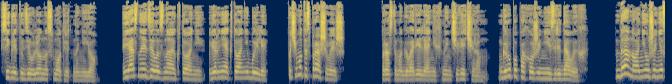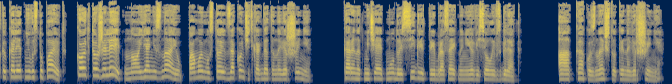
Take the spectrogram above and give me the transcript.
Сигрид удивленно смотрит на нее. Ясное дело, знаю, кто они, вернее, кто они были. Почему ты спрашиваешь? Просто мы говорили о них нынче вечером. Группа, похоже, не из рядовых. Да, но они уже несколько лет не выступают. Кое-кто жалеет, но я не знаю. По-моему, стоит закончить когда-то на вершине. Карен отмечает мудрость Сигрита и бросает на нее веселый взгляд. А как узнать, что ты на вершине?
